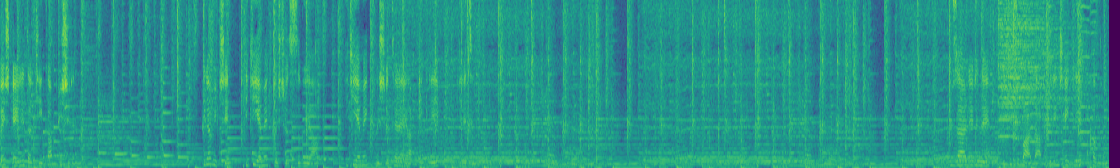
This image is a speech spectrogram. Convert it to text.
45-50 dakika pişirin. Pilav için 2 yemek kaşığı sıvı yağ, 2 yemek kaşığı tereyağı ekleyip eritin. Üzerlerine 2 su bardağı pirinç ekleyip kavurun.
